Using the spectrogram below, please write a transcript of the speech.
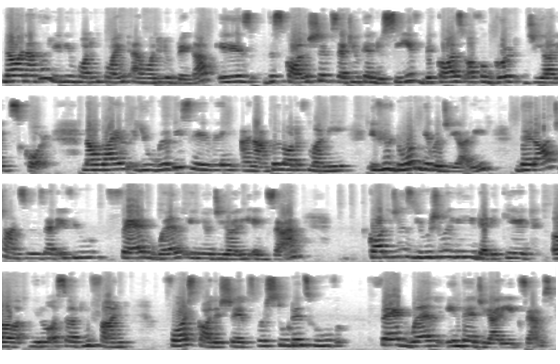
Now, another really important point I wanted to bring up is the scholarships that you can receive because of a good GRE score. Now, while you will be saving an ample lot of money if you don't give a GRE, there are chances that if you fare well in your GRE exam, colleges usually dedicate, uh, you know, a certain fund for scholarships for students who fared well in their GRE exams.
